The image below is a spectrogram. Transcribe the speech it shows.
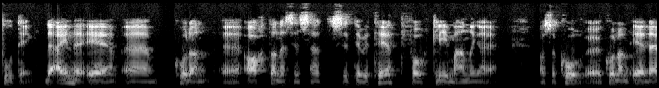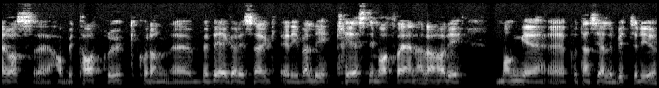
to ting. Det ene er eh, hvordan eh, sin sensitivitet for klimaendringer er. Altså hvor, eh, Hvordan er deres habitatbruk, hvordan beveger de seg? Er de veldig kresne i matveiene, eller har de mange potensielle byttedyr?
